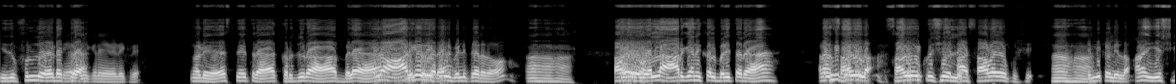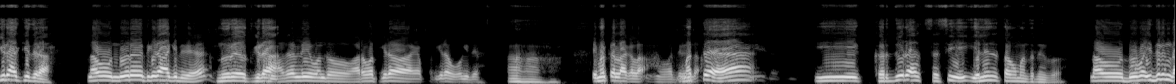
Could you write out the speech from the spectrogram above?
ಇದು ಫುಲ್ ಎರಡು ಎಕರೆ. ಎರಡು ಎಕರೆ ಎರಡು ಎಕರೆ. ನೋಡಿ ಸ್ನೇಹಿತರ ಖರ್ಜೂರ ಬೆಳೆ ಆರ್ಗ್ಯಾನಿಕ್ ಬೆಳಿತಿದಾರೆ. ಅಲ್ಲಿ ಬೆಳಿತಾ ಇರೋದು. ಹಾ, ಹಾ, ಎಲ್ಲ ಆರ್ಗ್ಯಾನಿಕ್ ಅಲ್ಲಿ ಬೆಳಿತಾರೆ. Chemical ಸಾವಯವ- ಇಲ್ಲ. ಸಾವಯವ ಕೃಷಿಯಲ್ಲಿ ಆ, ಸಾವಯವ ಕೃಷಿ. ಹಾ, ಹಾ. ಕೆಮಿಕಲ್ ಇಲ್ಲ. ಅಣ್ಣ ಎಷ್ಟು ಗಿಡ ಹಾಕಿದ್ರ ನಾವು ನೂರೈವತ್ತು ಗಿಡ ಹಾಕಿದ್ವಿ ನೂರೈವತ್ತು ಗಿಡ? ಅದರಲ್ಲಿ ಒಂದು ಅರವತ್ತು ಗಿಡ ಎಪ್ಪತ್ತು ಗಿಡ ಹೋಗಿದೆ. ಹಾ, ಹಾ, ಹಾ. ಕೆಮಿಕಲ್ ಆಗಲ್ಲ. ಮತ್ತೆ ಈ ಖರ್ಜೂರ ಸಸಿ ಎಲ್ಲಿಂದ ತಗೊಂಬಂದ್ರಿ ನೀವು? ನಾವು ದುಬೈ ಇದರಿಂದ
